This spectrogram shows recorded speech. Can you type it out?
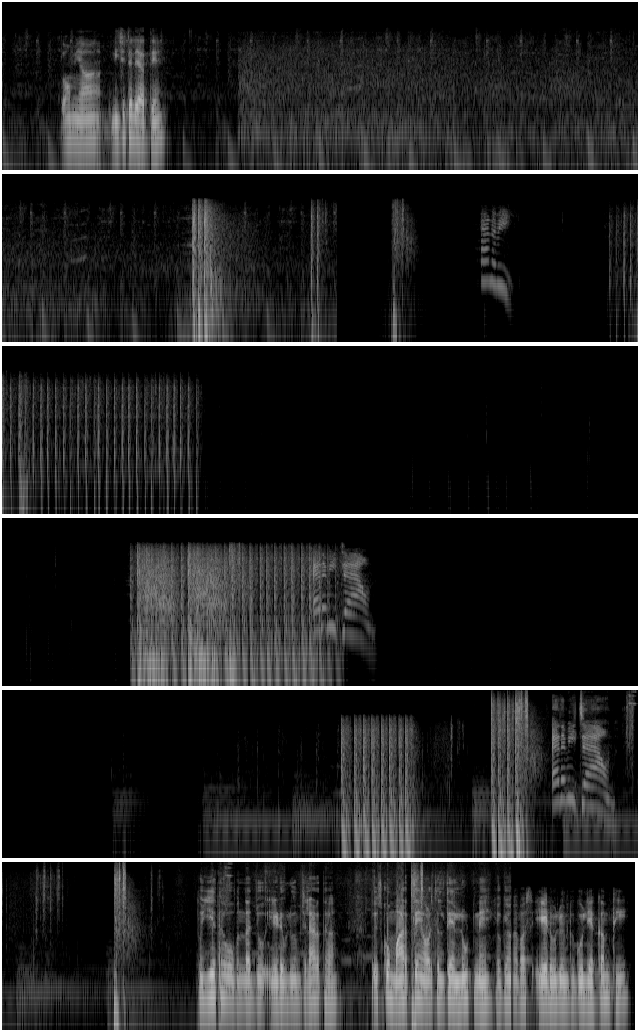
तो हम यहाँ नीचे चले जाते हैं। तो ये था वो बंदा जो ए डब्ल्यू एम चला रहा था। तो इसको मारते हैं और चलते हैं लूटने, क्योंकि हमारे पास ए डब्ल्यू एम की गोलियाँ कम थी।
